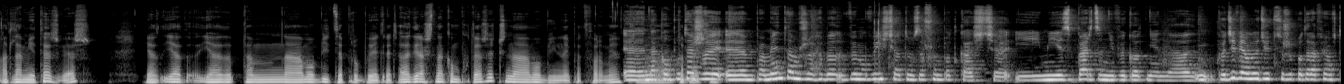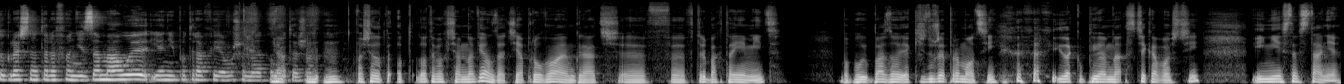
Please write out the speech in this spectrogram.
A dla mnie też, wiesz? Ja, ja, ja tam na mobilce próbuję grać. Ale grasz na komputerze czy na mobilnej platformie? E, na, na komputerze tablecie? pamiętam, że chyba wy mówiliście o tym w zeszłym podcaście i mi jest bardzo niewygodnie na... Podziwiam ludzi, którzy potrafią w to grać na telefonie. Za mały, ja nie potrafię, ja muszę na komputerze. Ja, mm, mm, właśnie do, do, do, tego chciałem nawiązać. Ja próbowałem grać e, w, w trybach tajemnic bo były bardzo jakieś duże promocji i zakupiłem na, z ciekawości i nie jestem w stanie.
